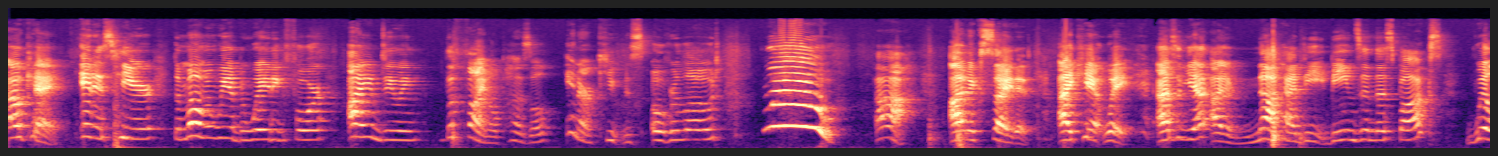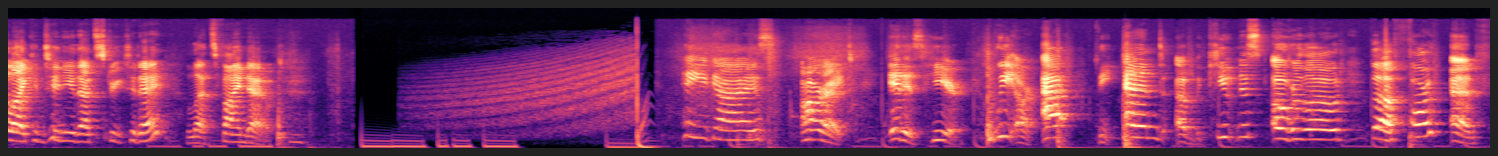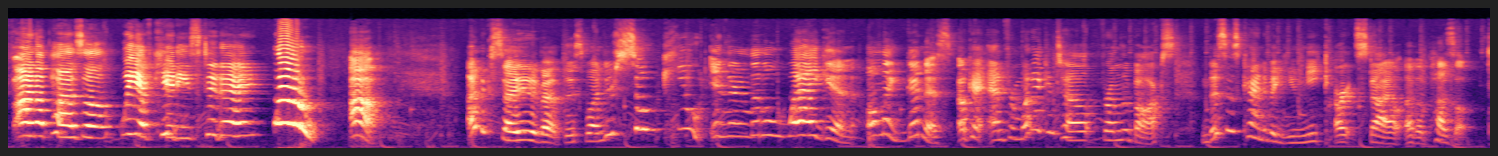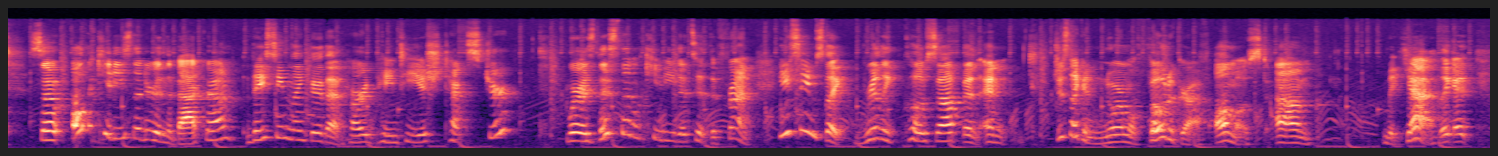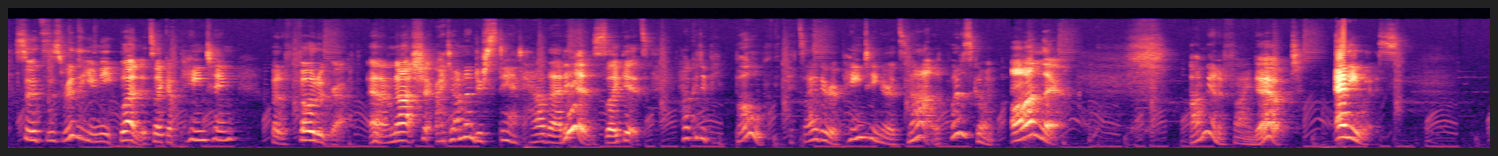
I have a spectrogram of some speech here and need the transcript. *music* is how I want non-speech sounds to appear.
Okay, it is here, the moment we have been waiting for. I am doing the final puzzle in our cuteness overload. Woo! Ah, I'm excited. I can't wait. As of yet, I have not had to eat beans in this box. Will I continue that streak today? Let's find out. Hey, you guys. All right, it is here. We are at the end of the cuteness overload, the fourth and final puzzle. We have kitties today. Woo! Ah, I'm excited about this one. They're so cute in their little wagon. Oh my goodness. Okay, and from what I can tell from the box, this is kind of a unique art style of a puzzle. So all the kitties that are in the background, they seem like they're that hard painty-ish texture. Whereas this little kitty that's at the front, he seems like really close up and, and just like a normal photograph almost. Um, but yeah, like I, so it's this really unique blend. It's like a painting but a photograph, and I'm not sure. I don't understand how that is. Like it's how could it be both? It's either a painting or it's not. Like what is going on there? I'm gonna find out. Anyways,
